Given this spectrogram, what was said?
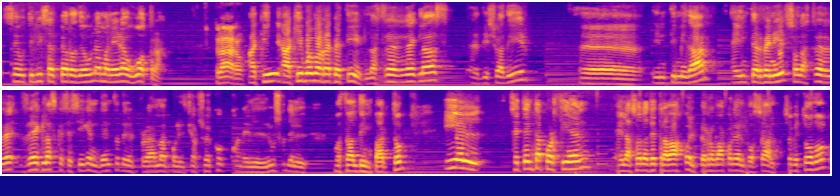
se utiliza el perro de una manera u otra. Claro. Aquí, aquí vuelvo a repetir las tres reglas: eh, disuadir, eh, intimidar e intervenir son las tres re reglas que se siguen dentro del programa policial sueco con el uso del bozal de impacto. Y el 70% en las horas de trabajo el perro va con el bozal, sobre todo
